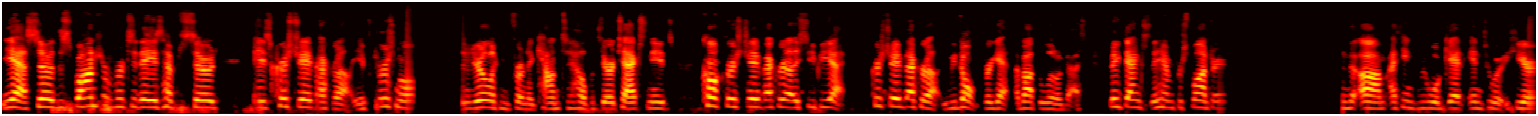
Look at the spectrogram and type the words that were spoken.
Yeah. So the sponsor for today's episode is Chris J. Beccarelli. If you're small you're looking for an account to help with your tax needs, call Chris J. Beccarelli CPA. Chris J. Beccarelli. We don't forget about the little guys. Big thanks to him for sponsoring. And, um, I think we will get into it here.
